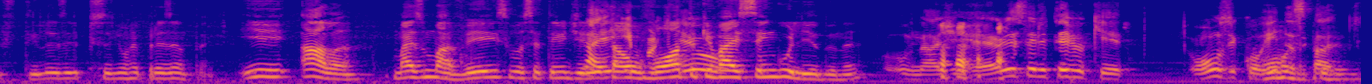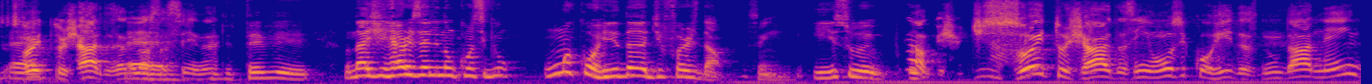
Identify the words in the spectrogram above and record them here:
Steelers ele precisa de um representante. E, Alan, mais uma vez você tem o direito Aí, ao voto que eu- vai ser engolido, né? O Najee Harris, ele teve o quê? 11 corridas 11 para corridas, 18 jardas? É um É, negócio assim, né? Ele teve. O Najee Harris ele não conseguiu uma corrida de first down. Assim, e isso. Não, bicho, 18 jardas em 11 corridas. Não dá nem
